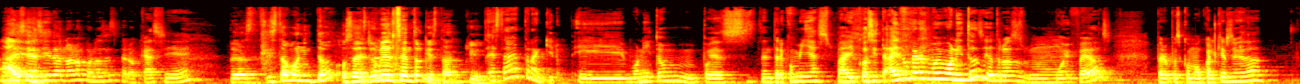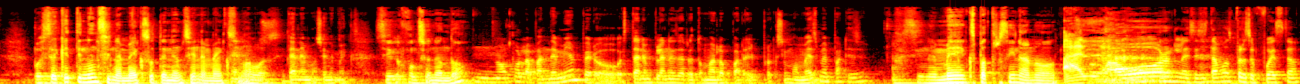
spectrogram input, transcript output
No Ay. sé si ha sido, no lo conoces, pero casi, ¿eh? Pero sí está bonito. O sea, yo vi el centro que está cute. Está tranquilo y bonito, pues, entre comillas, hay cositas. Hay lugares muy bonitos y otros muy feos, pero pues como cualquier ciudad. Pues sé que tienen Cinemex o tenían Cinemex, ¿no? Algo Tenemos, Cinemex. ¿Sigue funcionando? No por la pandemia, pero están en planes de retomarlo para el próximo mes, me parece. Cinemex, patrocínanos. Ay, Por favor, necesitamos presupuesto.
